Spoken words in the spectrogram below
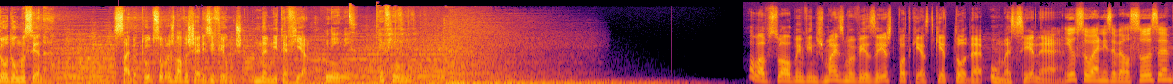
Toda uma cena. Saiba tudo sobre as novas séries e filmes na NIT FM. NIT FM. Olá pessoal, bem-vindos mais uma vez a este podcast que é toda uma cena. Eu sou a Ana Isabel Souza,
